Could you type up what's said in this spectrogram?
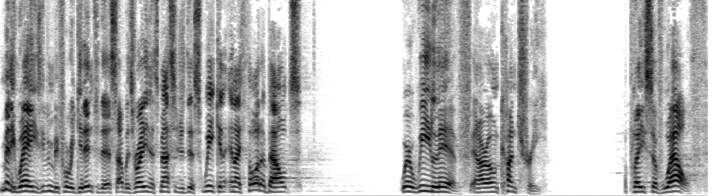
many ways, even before we get into this, I was writing this message this week and, and I thought about where we live in our own country, a place of wealth,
